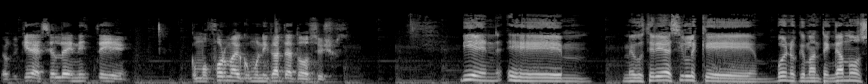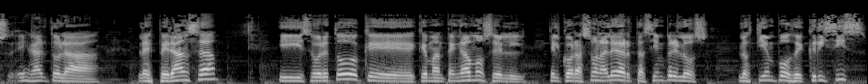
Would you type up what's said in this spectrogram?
lo que quiera decirle en este, como forma de comunicarte a todos ellos. Bien, eh, me gustaría decirles que, bueno, que mantengamos en alto la, la esperanza y sobre todo que, que mantengamos el, el, corazón alerta. Siempre los, los tiempos de crisis,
